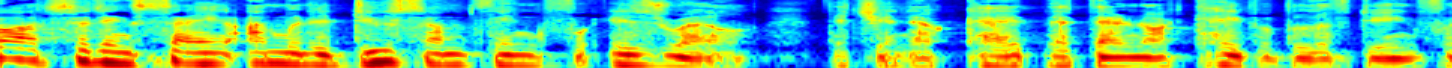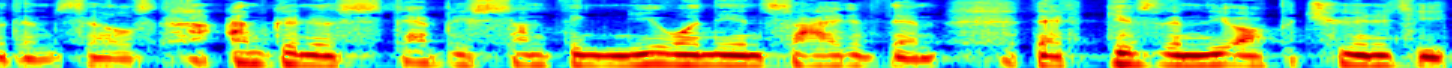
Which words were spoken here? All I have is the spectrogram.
God sitting saying, I'm going to do something for Israel that, you're not, that they're not capable of doing for themselves. I'm going to establish something new on the inside of them that gives them the opportunity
